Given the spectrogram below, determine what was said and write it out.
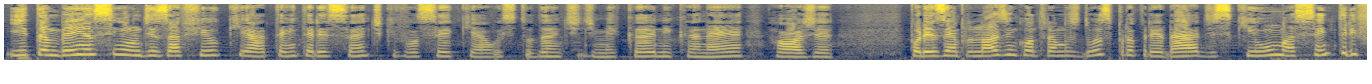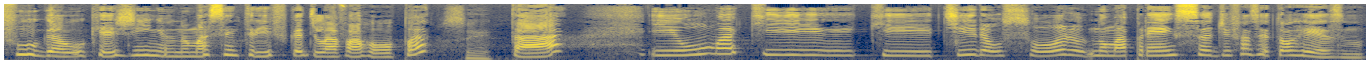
E também assim um desafio que é até interessante que você que é o estudante de mecânica, né, Roger, por exemplo, nós encontramos duas propriedades que uma centrifuga o queijinho numa centrífuga de lavar roupa, Sim. tá? e uma que, que tira o soro numa prensa de fazer torresmo.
